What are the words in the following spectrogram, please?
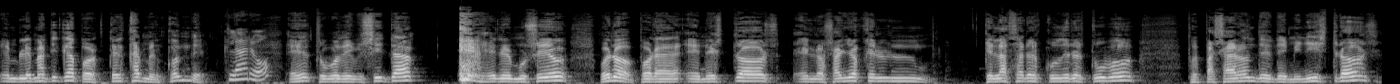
emblemática porque es Carmen Conde. Claro. Eh, estuvo de visita en el museo, bueno, por eh, en estos, en los años que, que Lázaro Escudero estuvo, pues pasaron desde ministros,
